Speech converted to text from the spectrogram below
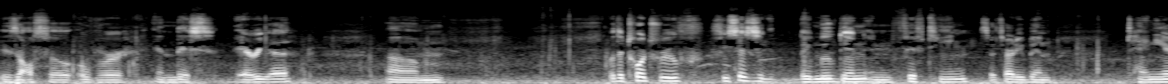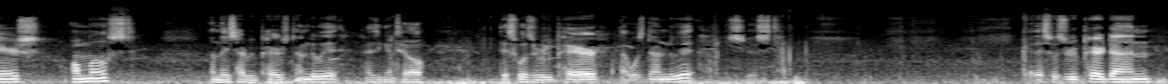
is also over in this area. Um, with the torch roof, she says they moved in in 15, so it's already been 10 years almost. And they just had repairs done to it. As you can tell, this was a repair that was done to it. It's just, okay, this was a repair done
